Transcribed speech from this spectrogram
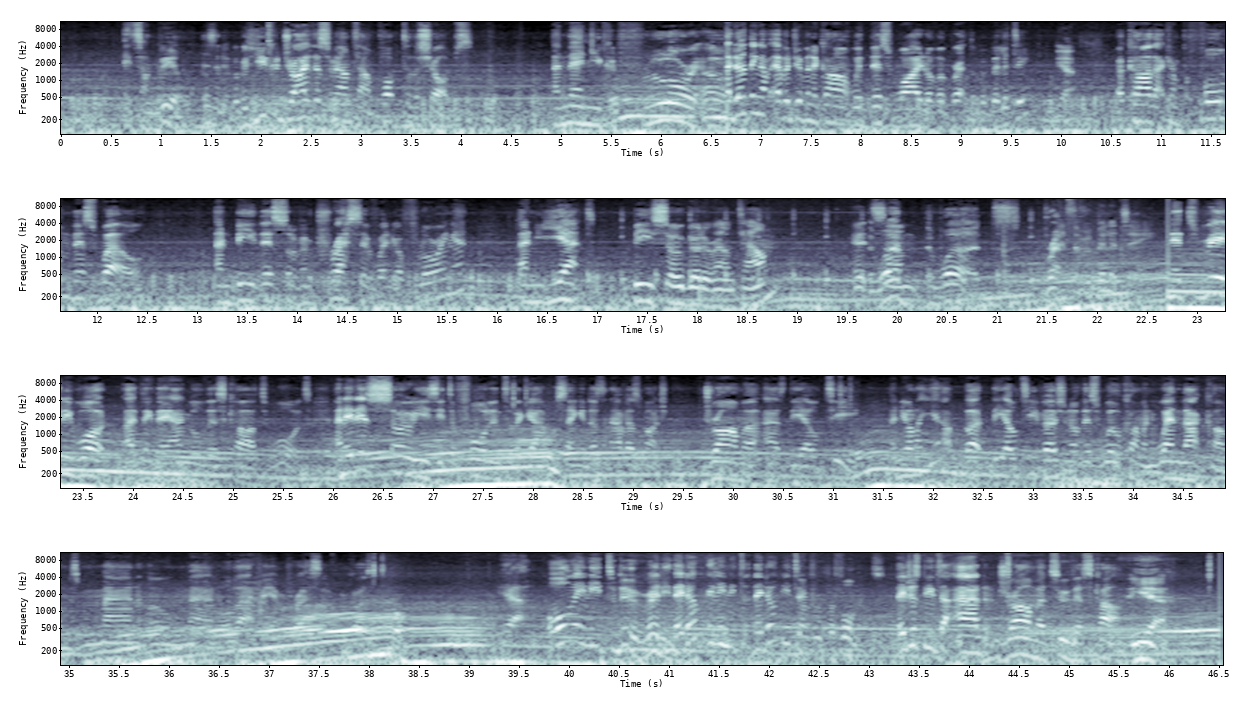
it's unreal, isn't it? Because you could drive this around town, pop to the shops, and then you could floor it home. I don't think I've ever driven a car with this wide of a breadth of ability. Yeah. A car that can perform this well and be this sort of impressive when you're flooring it, and yet be so good around town. The word, um, the words breadth of ability. it's really what I think they angle this car towards. And it is so easy to fall into the gap of saying it doesn't have as much drama as the LT. And you're like, yeah, but the LT version of this will come. And when that comes, man, oh man, will that be impressive. Because, yeah, all they need to do, really, they don't really need to, they don't need to improve performance. They just need to add drama to this car. Yeah.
